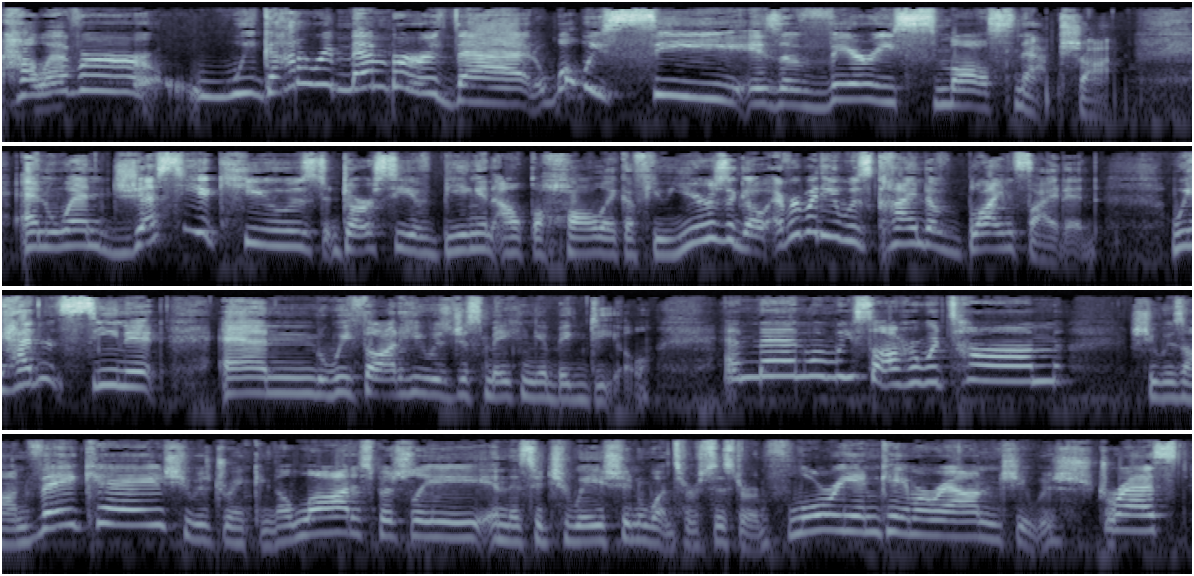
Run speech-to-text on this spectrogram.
However, we got to remember that what we see is a very small snapshot. And when Jesse accused Darcey of being an alcoholic a few years ago, everybody was kind of blindsided. We hadn't seen it and we thought he was just making a big deal. And then when we saw her with Tom, she was on vacay. She was drinking a lot, especially in the situation once her sister and Florian came around and she was stressed.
